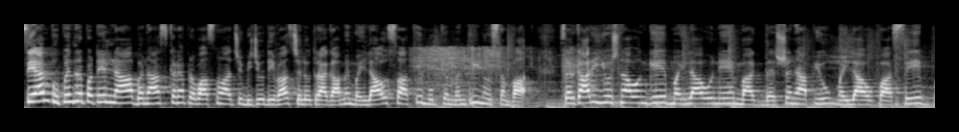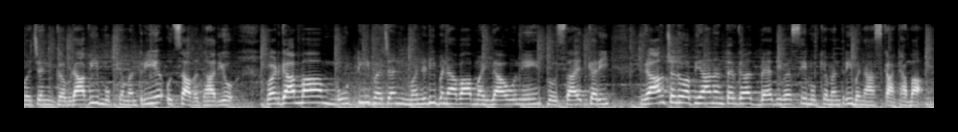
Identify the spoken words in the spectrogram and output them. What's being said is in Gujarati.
સીએમ ભૂપેન્દ્ર પટેલના બનાસકાંઠા પ્રવાસનો આજે બીજો દિવસ જલોત્રા ગામે મહિલાઓ સાથે મુખ્યમંત્રીનો સંવાદ. સરકારી યોજનાઓ અંગે મહિલાઓને માર્ગદર્શન આપ્યું. મહિલાઓ પાસે ભજન ગવડાવી મુખ્યમંત્રીએ ઉત્સાહ વધાર્યો. વડગામમાં મોટી ભજન મંડળી બનાવવા મહિલાઓને પ્રોત્સાહિત કરી. ગામ ચલો અભિયાન અંતર્ગત બે દિવસથી મુખ્યમંત્રી બનાસકાંઠામાં.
